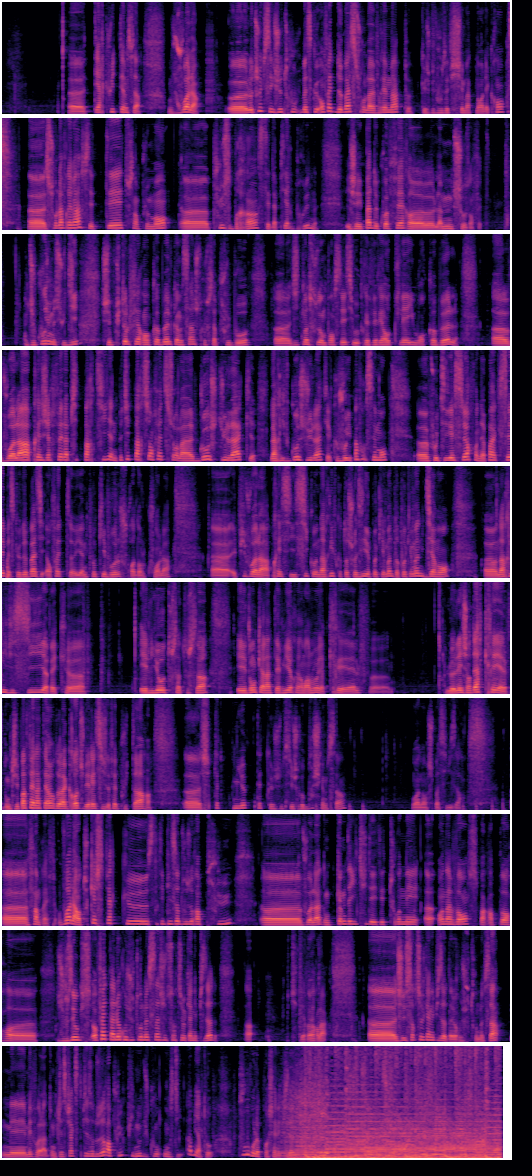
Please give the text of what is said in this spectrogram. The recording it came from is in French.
terre cuite comme ça. Voilà. Euh, le truc c'est que je trouve, parce que en fait de base sur la vraie map, que je vais vous afficher maintenant à l'écran, euh, sur la vraie map c'était tout simplement euh, plus brun, c'est de la pierre brune, et j'avais pas de quoi faire la même chose en fait. Du coup je me suis dit, je vais plutôt le faire en cobble comme ça, je trouve ça plus beau. Dites-moi ce que vous en pensez, si vous préférez en clay ou en cobble. Voilà, après j'ai refait la petite partie, il y a une petite partie en fait sur la gauche du lac, la rive gauche du lac, que vous voyez pas forcément. Euh, faut utiliser surf, on n'y a pas accès parce que de base, en fait, il y a une Pokéball, je crois, dans le coin là. Euh, et puis voilà, après c'est ici qu'on arrive quand on choisit les Pokémon, dans Pokémon Diamant. on arrive ici avec Helio, tout ça, tout ça. Et donc à l'intérieur, normalement, il y a Créelf. le légendaire Créelf. Donc j'ai pas fait l'intérieur de la grotte, je verrai si je le fais plus tard. c'est peut-être mieux, peut-être que si je rebouche comme ça. Ouais non, je sais pas, c'est bizarre. Euh, enfin bref, voilà, en tout cas j'espère que cet épisode vous aura plu. Euh, voilà, donc comme d'habitude il a été tourné euh, en avance par rapport... je vous ai... En fait, à l'heure où je tourne ça, je ne sorti aucun épisode. Ah, petite erreur là. Euh, j'ai sorti aucun épisode d'ailleurs où je tourne ça, mais, mais voilà, donc j'espère que cet épisode vous aura plu, puis nous du coup on se dit à bientôt pour le prochain épisode de...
